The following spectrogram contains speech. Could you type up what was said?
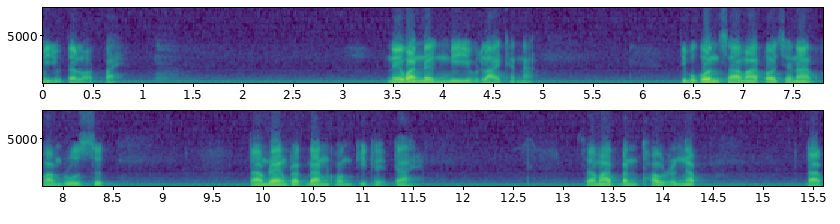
มีอยู่ตลอดไป ในวันหนึ่งมีอยู่หลายขณะ ที่บุคคลสามารถเอาชนะความรู้สึก ตามแรงผลักดันของกิเลสได้ สามารถบรรเทาระงับดับ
